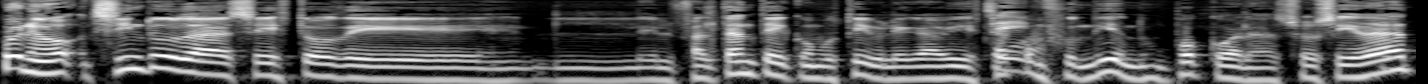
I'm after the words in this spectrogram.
Bueno, sin dudas esto de el faltante de combustible, Gaby, está confundiendo un poco a la sociedad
